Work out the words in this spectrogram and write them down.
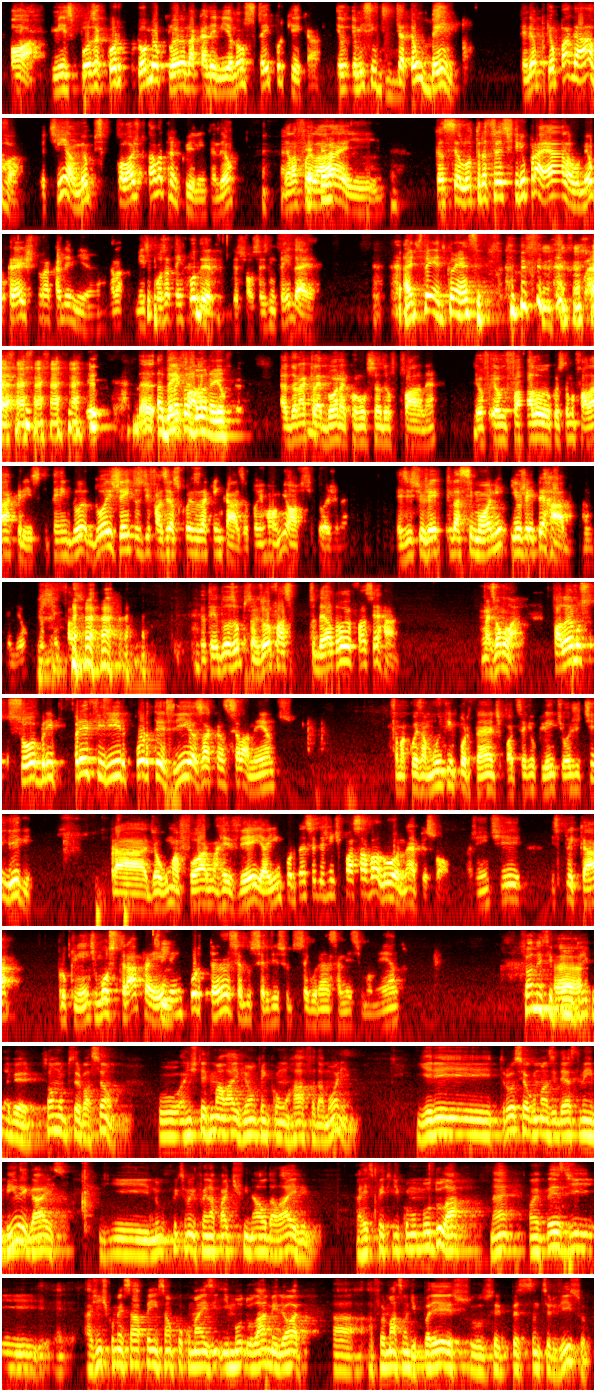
Ó, minha esposa cortou meu plano da academia. Eu não sei por quê, cara. Eu, eu me sentia tão bem, entendeu? Porque eu pagava. Eu tinha, o meu psicológico estava tranquilo, entendeu? Ela foi lá e cancelou, transferiu para ela o meu crédito na academia. Ela, minha esposa tem poder, pessoal, vocês não têm ideia. A gente tem, a gente conhece. a dona Clebona aí. a dona Clebona, como o Sandro fala, né? Eu, eu falo, eu costumo falar, Cris, que tem dois jeitos de fazer as coisas aqui em casa. Eu estou em home office hoje, né? Existe o jeito da Simone e o jeito errado, entendeu? Eu sempre faço. Eu tenho duas opções, ou eu faço dela ou eu faço errado. Mas vamos lá. Falamos sobre preferir cortesias a cancelamentos. Isso é uma coisa muito importante. Pode ser que o cliente hoje te ligue para, de alguma forma, rever. E aí a importância de a gente passar valor, né, pessoal? A gente explicar para o cliente, mostrar para ele a importância do serviço de segurança nesse momento. Só nesse ponto uh, aí, Kleber, só uma observação. O, a gente teve uma live ontem com o Rafa da Moni e ele trouxe algumas ideias também bem legais, de, no, principalmente foi na parte final da live, a respeito de como modular, né? Ao invés de eh, a gente começar a pensar um pouco mais e, modular melhor a, a, formação de preços, prestação de serviço,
